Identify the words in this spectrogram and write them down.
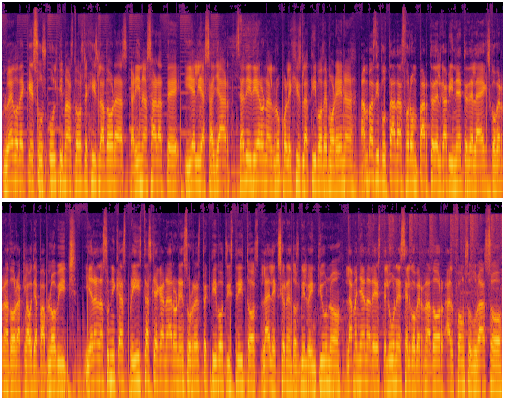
luego de que sus últimas dos legisladoras, Karina Zárate y Elia Sayart, se adhirieron al grupo legislativo de Morena. Ambas diputadas fueron parte del gabinete de la ex gobernadora Claudia Pavlovich y eran las únicas priistas que ganaron en sus respectivos distritos la elección en 2021. La mañana de este lunes, el gobernador Alfonso Durazo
